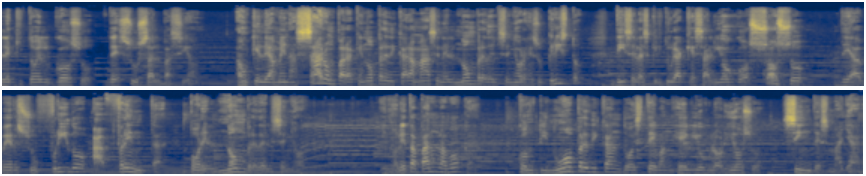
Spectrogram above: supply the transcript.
le quitó el gozo de su salvación aunque le amenazaron para que no predicara más en el nombre del Señor Jesucristo, dice la escritura que salió gozoso de haber sufrido afrenta por el nombre del Señor. Y no le taparon la boca. Continuó predicando este evangelio glorioso sin desmayar.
